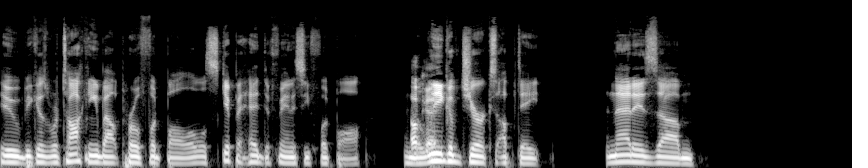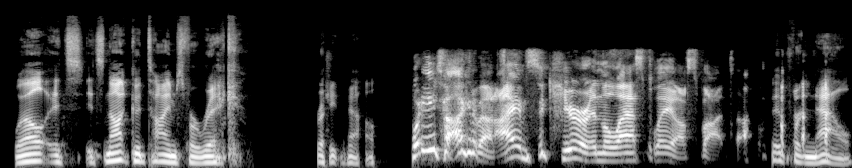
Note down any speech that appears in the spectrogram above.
to because we're talking about pro football. We'll skip ahead to fantasy football and the League of Jerks update. And that is um well, it's it's not good times for Rick right now. what are you talking about? I am secure in the last playoff spot. Tom. For now.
